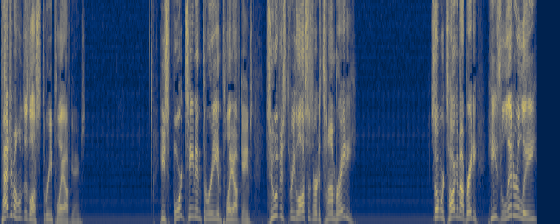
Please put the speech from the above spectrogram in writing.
Patrick Mahomes has lost three playoff games. He's 14 and three in playoff games. Two of his three losses are to Tom Brady. So when we're talking about Brady, he's literally.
